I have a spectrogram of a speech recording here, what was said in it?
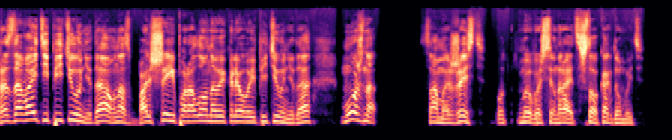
раздавайте пятюни, да, у нас большие поролоновые клевые пятюни, да. Можно, самая жесть, вот мне больше всего нравится, что, как думаете?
